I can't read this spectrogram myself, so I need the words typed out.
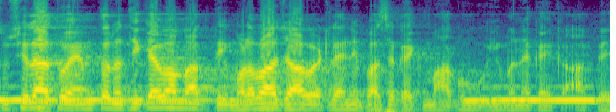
સુશીલા, તો એમ તો નથી કહેવા માંગતી, મળવા જાઓ એટલે એની પાસે કંઈક માગું એ મને કંઈક આપે.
